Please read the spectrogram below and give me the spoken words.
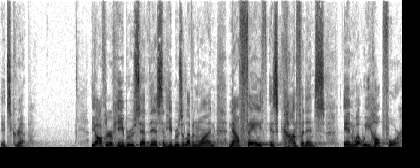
its grip. The author of Hebrews said this in Hebrews 11:1, "Now faith is confidence in what we hope for,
